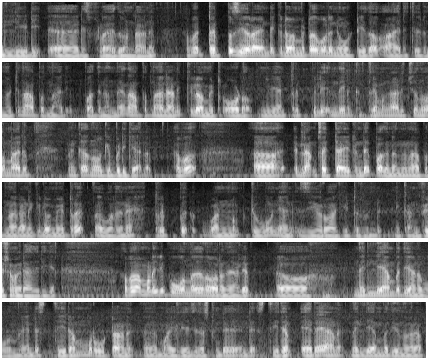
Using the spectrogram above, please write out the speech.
എൽ ഇ ഡി ഡിസ്പ്ലേ ആയതുകൊണ്ടാണ്. അപ്പോൾ ട്രിപ്പ് സീറോ ആയിട്ട് കിലോമീറ്റർ അതുപോലെ നോട്ട് ചെയ്തോ ആയിരത്തി ഒരുന്നൂറ്റി നാൽപ്പത്തിനാല് പതിനൊന്ന് നാൽപ്പത്തിനാലാണ് കിലോമീറ്റർ ഓടോ. ഇനി ഞാൻ ട്രിപ്പിൽ എന്തെങ്കിലും കൃത്രിമം കാണിച്ചു എന്ന് പറഞ്ഞാലും നിങ്ങൾക്ക് അത് നോക്കി പിടിക്കാമല്ലോ അപ്പോൾ എല്ലാം സെറ്റ് ആയിട്ടുണ്ട്. പതിനൊന്ന് നാൽപ്പത്തിനാലാണ് കിലോമീറ്റർ. അതുപോലെ തന്നെ ട്രിപ്പ് വണ്ണും ടൂവും ഞാൻ സീറോ ആക്കിയിട്ടുണ്ട്. ഇനി കൺഫ്യൂഷൻ വരാതിരിക്കാൻ. അപ്പോൾ നമ്മളിനി പോകുന്നത് എന്ന് പറഞ്ഞാൽ നെല്ലിയാമ്പതിയാണ് പോകുന്നത്. എന്റെ സ്ഥിരം റൂട്ടാണ് മൈലേജ് ടെസ്റ്റിന്റെ എന്റെ സ്ഥിരം എരയാണ് നെല്ലിയാമ്പതി എന്ന് പറയാം.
